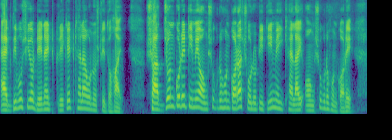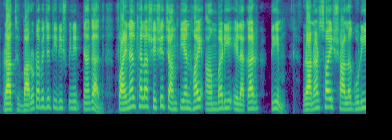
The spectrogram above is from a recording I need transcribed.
এক দিবসীয় ডে নাইট ক্রিকেট খেলা অনুষ্ঠিত হয়। সাতজন করে টিমে অংশগ্রহণ করা ষোলোটি টিম এই খেলায় অংশগ্রহণ করে। রাত বারোটা বেজে তিরিশ মিনিট নাগাদ ফাইনাল খেলা শেষে চ্যাম্পিয়ন হয় আমবাড়ি এলাকার টিম। রানার্স হয় শালাগুড়ি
